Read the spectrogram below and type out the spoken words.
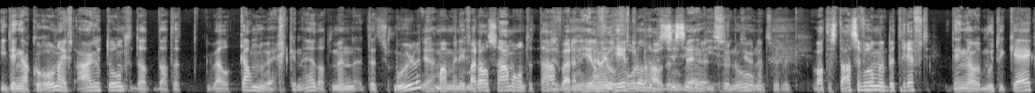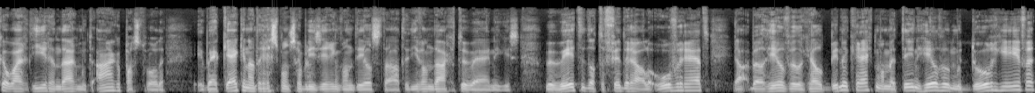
Ik denk dat corona heeft aangetoond dat, dat het wel kan werken. Hè. Dat men, het is moeilijk, Ja, maar men heeft maar wel samen rond de tafel. Er waren heel en men veel voorbehouden bij die structuur natuurlijk. Wat de staatshervorming betreft, ik denk dat we moeten kijken waar het hier en daar moet aangepast worden. Wij kijken naar de responsabilisering van deelstaten, die vandaag te weinig is. We weten dat de federale overheid ja, wel heel veel geld binnenkrijgt, maar meteen heel veel moet doorgeven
